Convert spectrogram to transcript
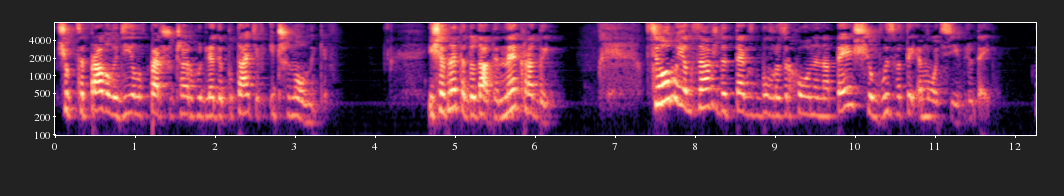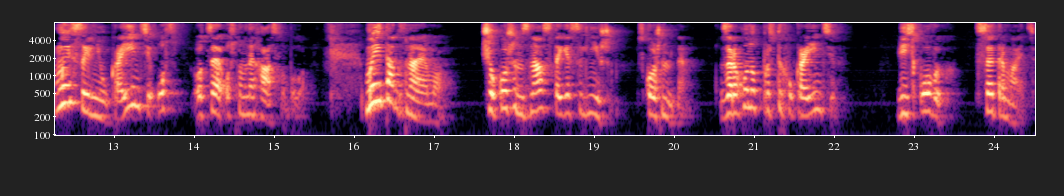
щоб це правило діяло в першу чергу для депутатів і чиновників. І ще, знаєте, додати не кради. В цілому, як завжди, текст був розрахований на те, щоб визвати емоції в людей. Ми сильні українці, оце основне гасло було. Ми і так знаємо, що кожен з нас стає сильнішим з кожним днем. За рахунок простих українців, військових, все тримається.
